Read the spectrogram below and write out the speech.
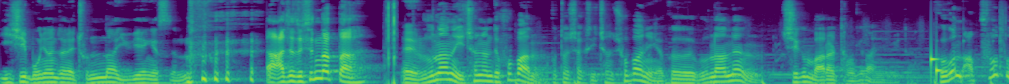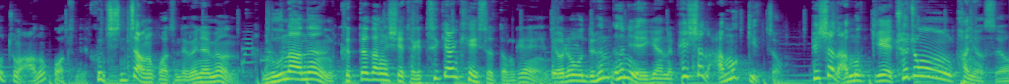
25년 전에 존나 유행했음. 아, 아재들 신났다 네, 루나는 2000년대 후반부터 시작해서 2000년 초반이에요. 그 루나는 지금 말할 단계가 아닙니다. 그건 앞으로도 좀 안 올 것 같은데. 그건 진짜 안 올 것 같은데. 왜냐면 루나는 그때 당시에 되게 특이한 케이스였던 게 여러분들 흔, 흔히 얘기하는 패션 암흑기 있죠 패션 암흑기의 최종판이었어요.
